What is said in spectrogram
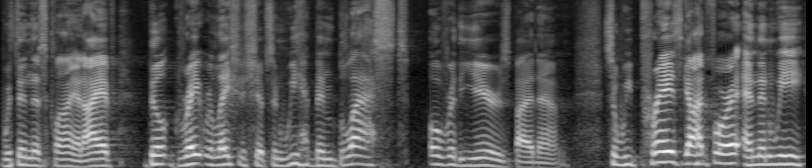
within this client. I have built great relationships, and we have been blessed over the years by them. So we praise God for it, and then we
